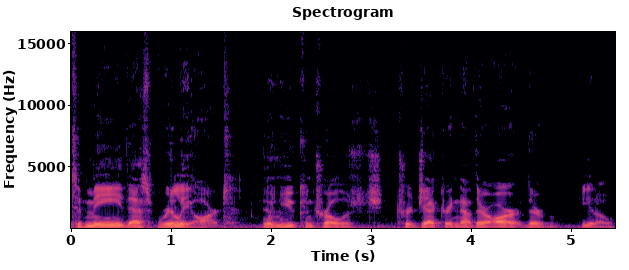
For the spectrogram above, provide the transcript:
to me, that's really art when you control a tra- trajectory. Now there are there, you know,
